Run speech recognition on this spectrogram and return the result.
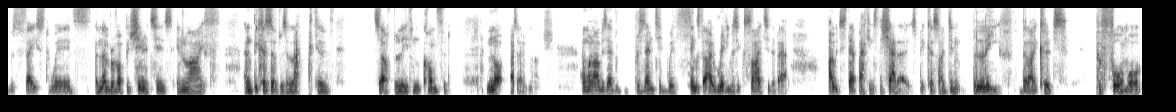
was faced with a number of opportunities in life, and because of was a lack of self belief and confidence, not so much. And when I was ever presented with things that I really was excited about, I would step back into the shadows because I didn't believe that I could perform or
